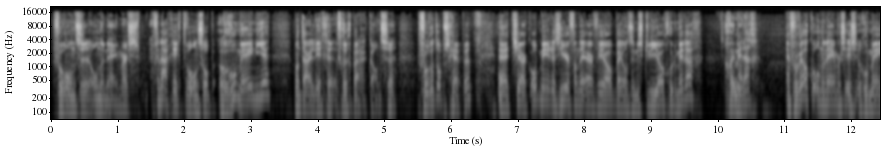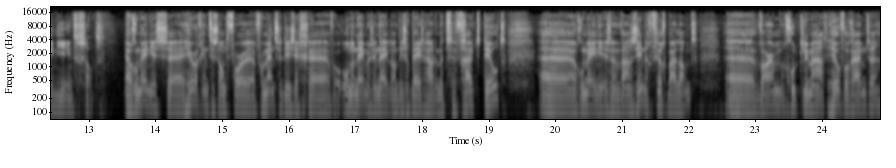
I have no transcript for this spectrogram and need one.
voor onze ondernemers. Vandaag richten we ons op Roemenië, want daar liggen vruchtbare kansen voor het opscheppen. Uh, Tjerk Opmeer is hier van de RVO bij ons in de studio. Goedemiddag. Goedemiddag. En voor welke ondernemers is Roemenië interessant? Roemenië is uh, heel erg interessant voor, uh, voor mensen die zich, uh, voor ondernemers in Nederland die zich bezighouden met fruitteelt. Roemenië is een waanzinnig vruchtbaar land. warm, goed klimaat, heel veel ruimte.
